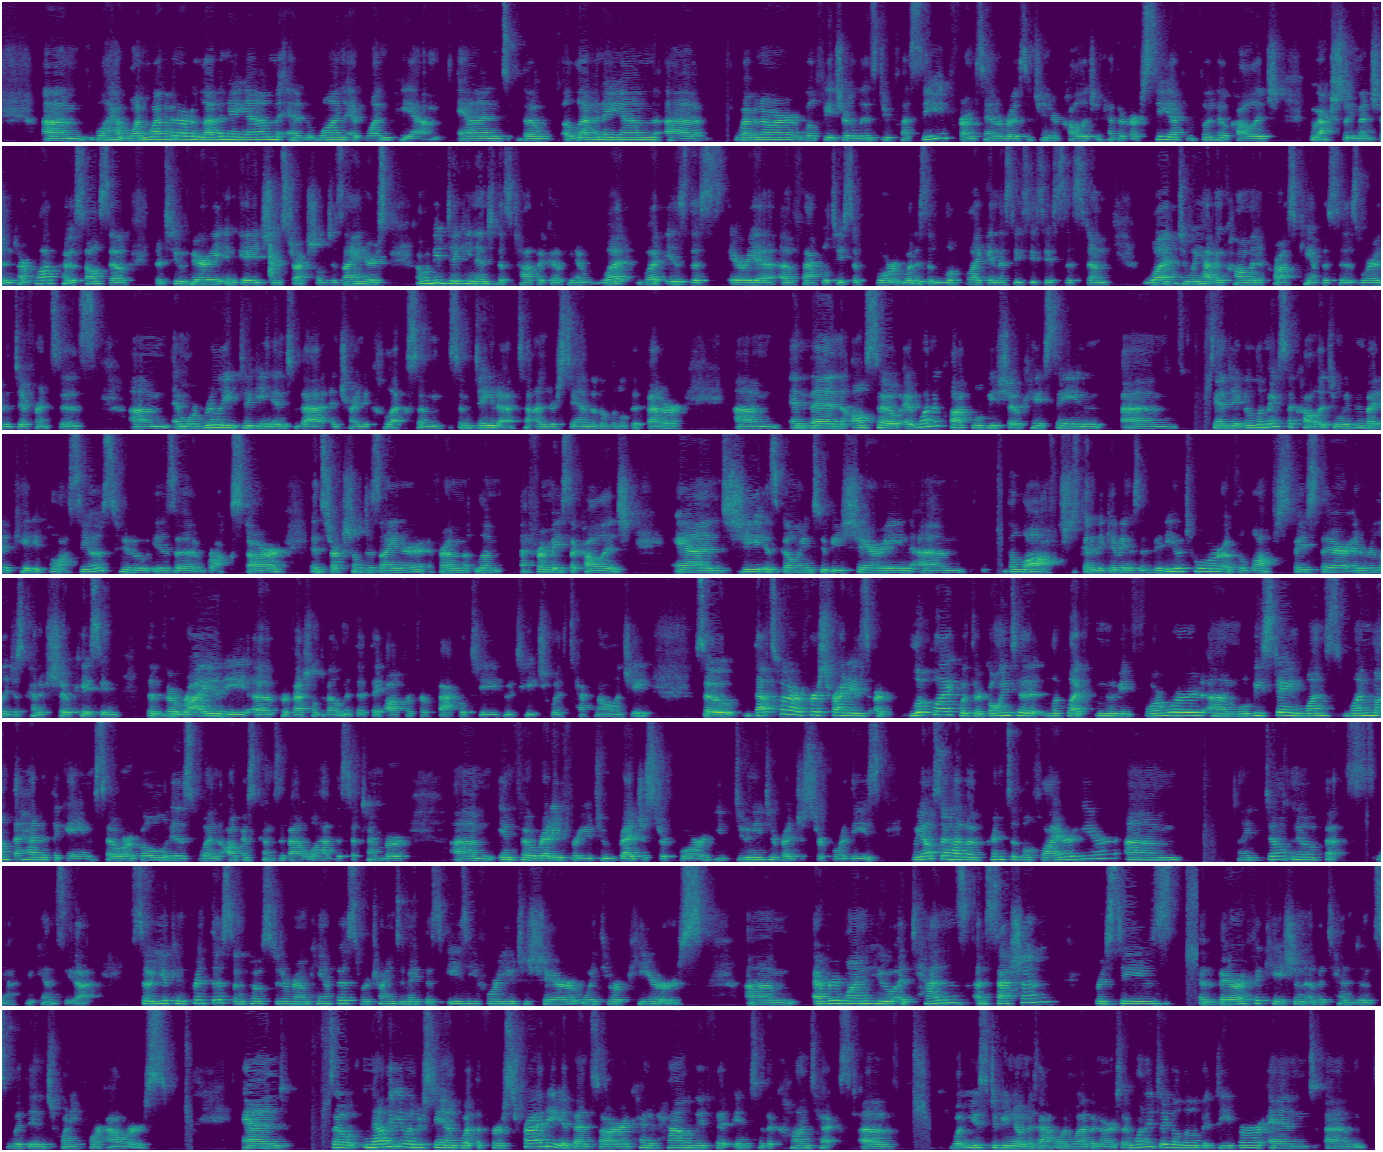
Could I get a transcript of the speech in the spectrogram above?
Um, we'll have one webinar at 11 a.m. and one at 1 p.m. And the 11 a.m. Uh, webinar will feature Liz Duplessis from Santa Rosa Junior College and Heather Garcia from Foothill College, who actually mentioned our blog post also. They're two very engaged instructional designers. And we'll be digging into this topic of, you know, what, what is this area of faculty support? What does it look like in the CCC system? What do we have in common across campuses? Where are the differences? Um, and we're really digging into that and trying to collect some, some data to understand it a little bit better. Um, and then also at one o'clock, we'll be showcasing um, San Diego La Mesa College. And we've invited Katie Palacios, who is a rock star instructional designer from, La, from Mesa College and she is going to be sharing um, the loft. She's going to be giving us a video tour of the loft space there and really just kind of showcasing the variety of professional development that they offer for faculty who teach with technology. So that's what our first Fridays are look like, what they're going to look like moving forward. Um, we'll be staying once, one month ahead of the game. So our goal is when August comes about, we'll have the September um, info ready for you to register for. You do need to register for these. We also have a printable flyer here. Um, I don't know if that's, yeah, you can see that. So you can print this and post it around campus. We're trying to make this easy for you to share with your peers. Um, everyone who attends a session receives a verification of attendance within 24 hours. And so now that you understand what the First Friday events are and kind of how they fit into the context of what used to be known as At One webinars. I want to dig a little bit deeper and um,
